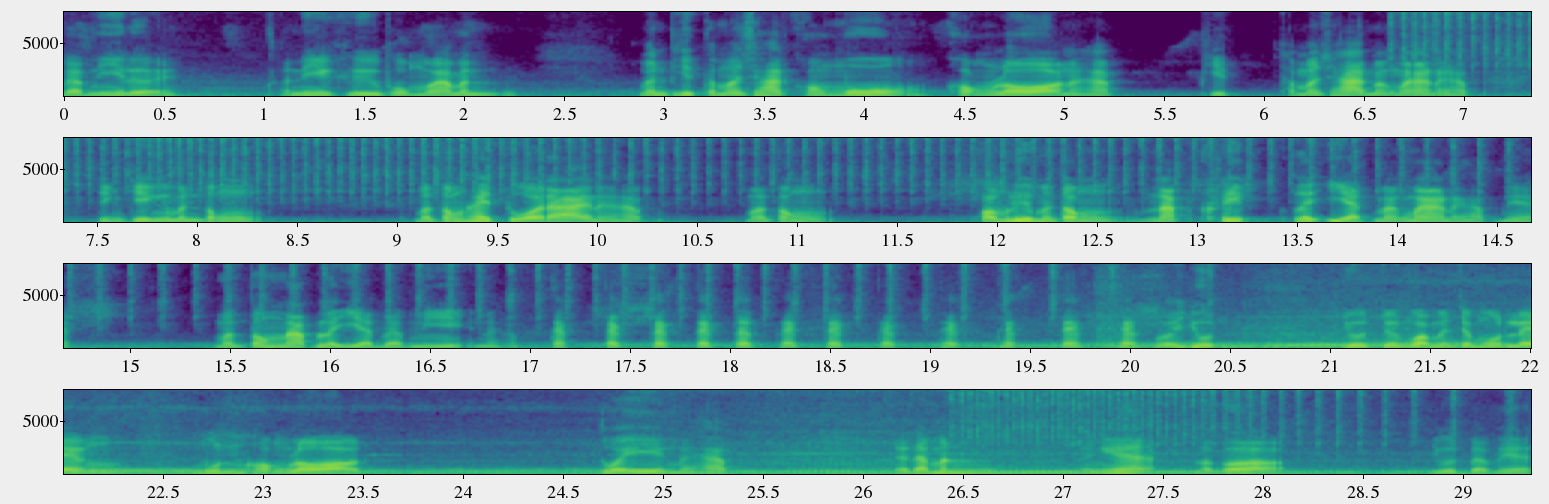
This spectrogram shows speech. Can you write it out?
แบบนี้เลย อันนี้คือผมว่ามัน มันผิดธรรมชาติของโม่ของล้อนะครับ ผิดธรรมชาติมากๆนะครับ จริงๆมันต้องมันต้องให้ตัวได้นะครับ มันต้องความลื่นมันต้องนับคลิกละเอียดมากๆนะครับ เนี่ย มันต้องนับละเอียดแบบนี้นะครับแตกแตกแตกแตกแตกแตกแตกแตกแตกแตกแตกแตกแล้วหยุดหยุดจนกว่ามันจะหมดแรงหมุนของล้อตัวเองนะครับ แต่ถ้ามันอย่างเงี้ยแล้วก็หยุดแบบเนี้ย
